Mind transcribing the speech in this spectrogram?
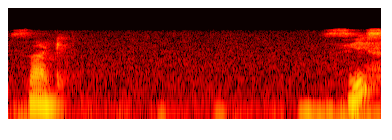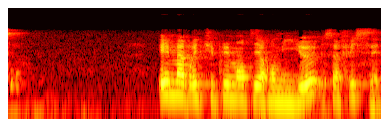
cinq, six. Et ma bride supplémentaire au milieu, ça fait 7.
